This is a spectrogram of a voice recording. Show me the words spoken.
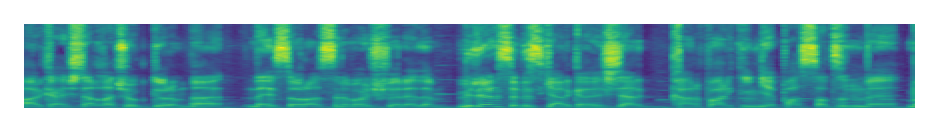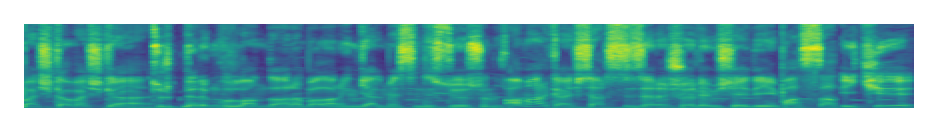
Arkadaşlar da çok diyorum da neyse orasını boş verelim. Biliyorsunuz ki arkadaşlar car parking'e Passat'ın ve başka başka Türklerin kullandığı arabaların gelmesini istiyorsunuz. Ama arkadaşlar sizlere şöyle bir şey diyeyim. Passat 2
